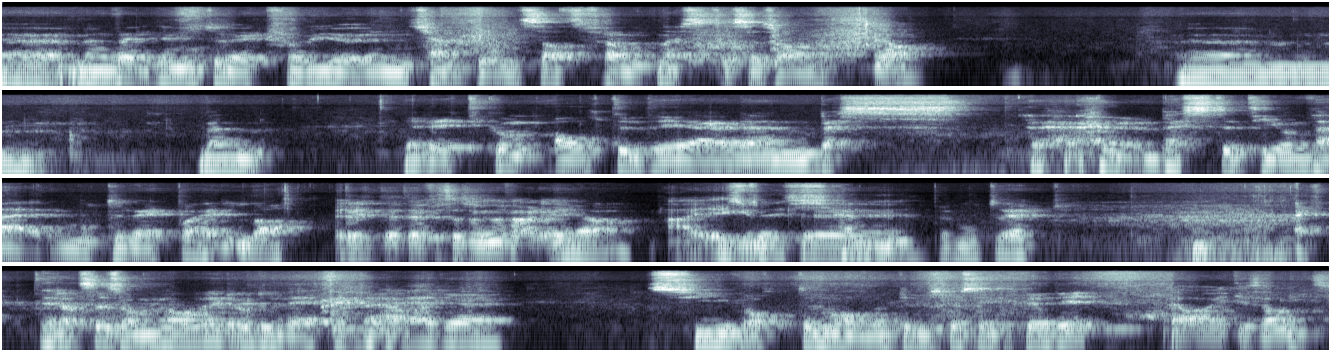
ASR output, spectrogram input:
Men veldig motivert for å gjøre en kjempeinnsats fram mot neste sesong. Ja, Um, men jeg vet ikke om alltid det er den beste, beste tid å være motivert på hell, da. rett etter at sesongen er ferdig? Ja, Nei, hvis du er kjempemotivert etter at sesongen er over, og du vet at det er eh, syv-åtte måneder til du skal sykle dit. Ja, ikke sant?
